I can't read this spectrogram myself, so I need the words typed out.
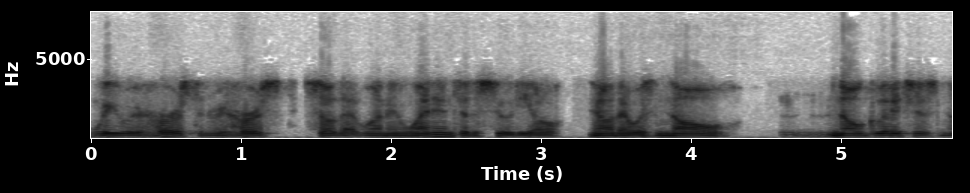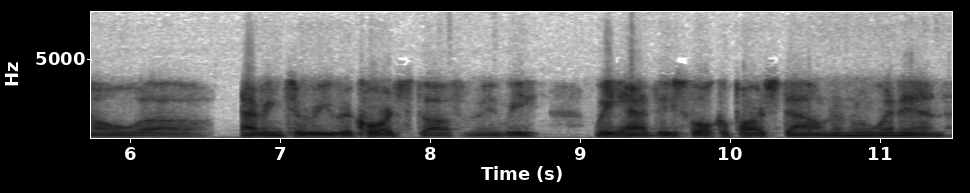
We rehearsed and rehearsed so that when we went into the studio, you know, there was no no glitches, no uh, having to re-record stuff. I mean, we we had these vocal parts down when we went in.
